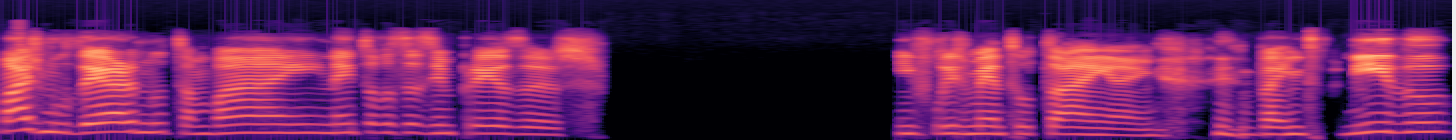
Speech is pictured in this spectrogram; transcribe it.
mais moderno também, nem todas as empresas, infelizmente, o têm bem definido.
